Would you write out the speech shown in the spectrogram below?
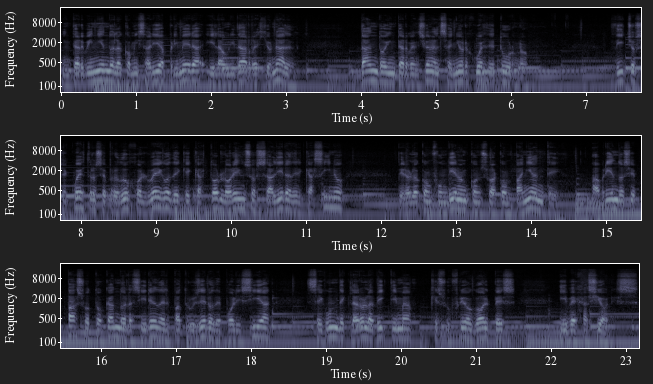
interviniendo la comisaría primera y la unidad regional, dando intervención al señor juez de turno. Dicho secuestro se produjo luego de que Castor Lorenzo saliera del casino pero lo confundieron con su acompañante, abriéndose paso tocando la sirena del patrullero de policía, según declaró la víctima que sufrió golpes y vejaciones.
